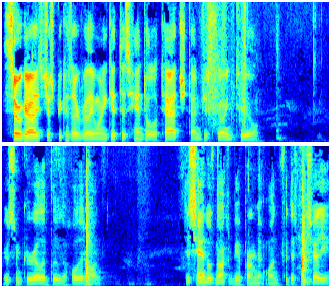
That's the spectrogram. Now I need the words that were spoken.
So guys, just because I really want to get this handle attached, I'm just going to use some Gorilla Glue to hold it on. This handle is not going to be a permanent one for this machete.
